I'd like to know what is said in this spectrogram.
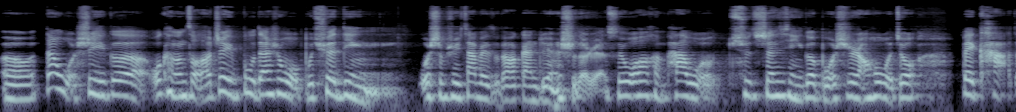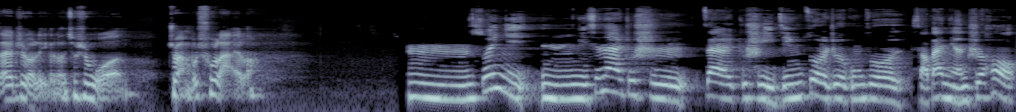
呃，但我是一个我可能走到这一步，但是我不确定我是不是下辈子都要干这件事的人，所以我很怕我去申请一个博士，然后我就被卡在这里了，就是我转不出来了。嗯，所以你嗯，你现在就是在就是已经做了这个工作小半年之后，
